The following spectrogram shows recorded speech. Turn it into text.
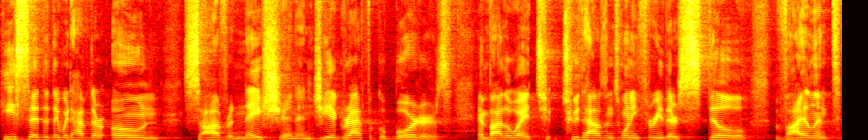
He said that they would have their own sovereign nation and geographical borders. And by the way, t- 2023, there's still violent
